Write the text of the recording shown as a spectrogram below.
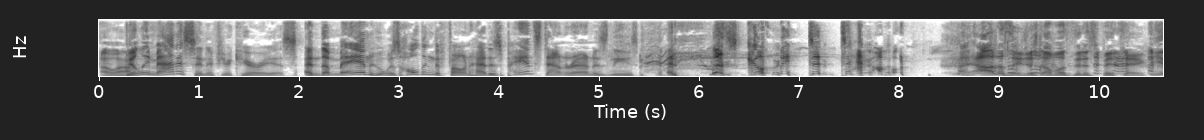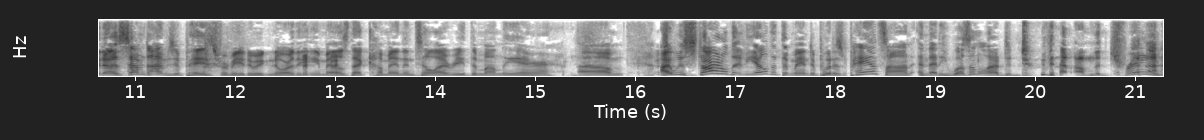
Oh, wow. Billy Madison, if you're curious. And the man who was holding the phone had his pants down around his knees and he was going to town. I honestly just almost did a spit take. You know, sometimes it pays for me to ignore the emails that come in until I read them on the air. Um, I was startled and yelled at the man to put his pants on and that he wasn't allowed to do that on the train.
